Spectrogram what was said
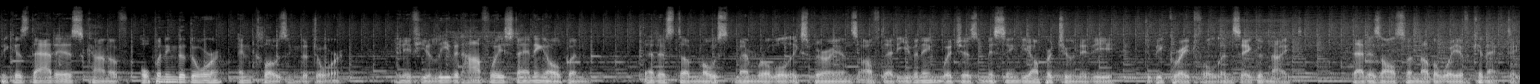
Because that is kind of opening the door and closing the door. And if you leave it halfway standing open, that is the most memorable experience of that evening, which is missing the opportunity to be grateful and say goodnight. That is also another way of connecting.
